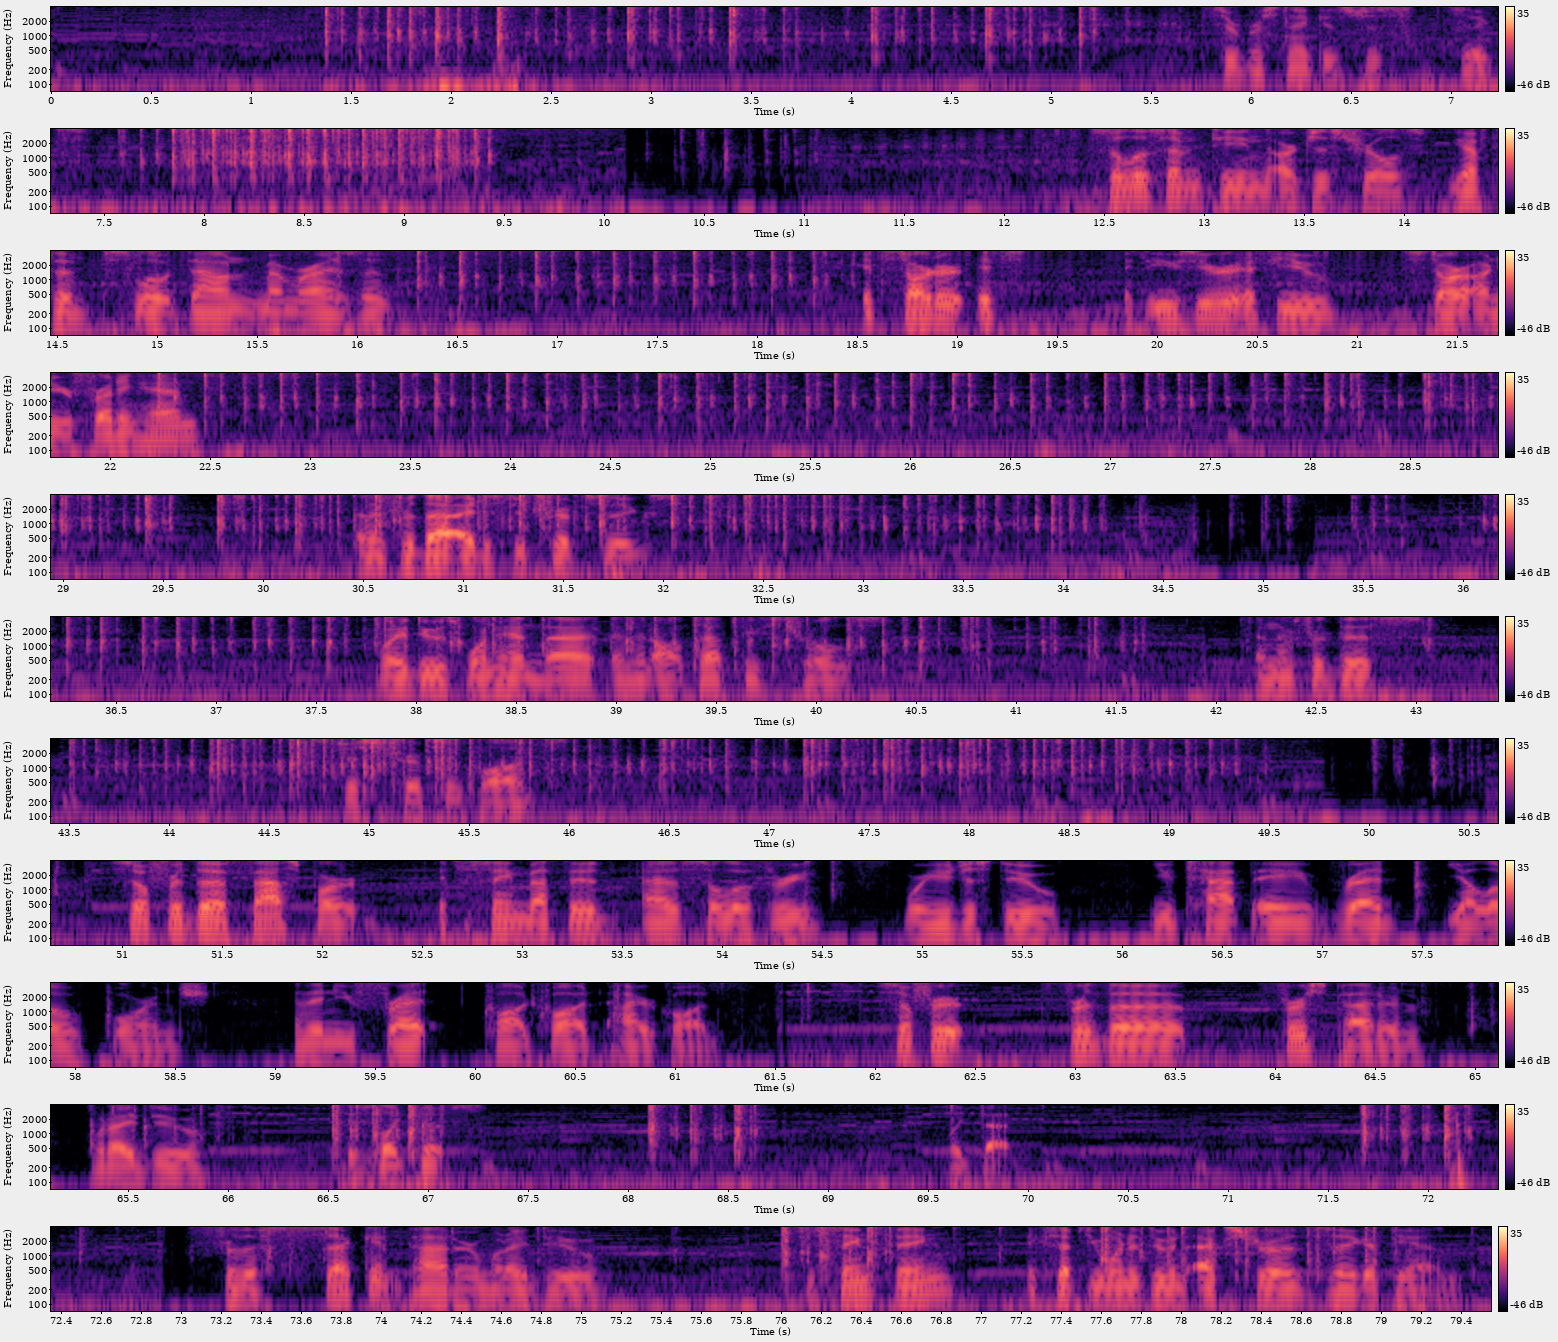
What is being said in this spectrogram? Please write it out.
Super Snake is just zigs. Solo 17 are just trills. You have to slow it down, memorize it. It's starter it's it's easier if you start on your fretting hand for that, I just do trip zigs. What I do is one hand that, and then alt tap these trills. And then for this, it's just trips and quads. So for the fast part, it's the same method as solo 3. where you just do you tap a red, yellow, orange, and then you fret quad quad higher quad. So for for the first pattern, what I do is like this. Like that. For the second pattern, what I do, it's the same thing, except you want to do an extra zig at the end.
